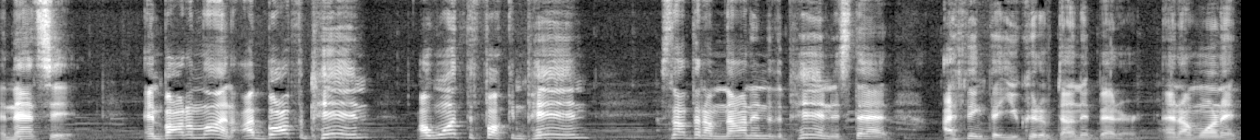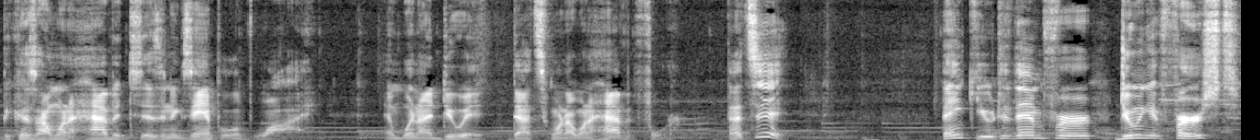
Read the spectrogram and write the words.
And that's it. And bottom line, I bought the pin. I want the fucking pin. It's not that I'm not into the pin, it's that I think that you could have done it better. And I want it because I want to have it as an example of why. And when I do it, that's what I want to have it for. That's it. Thank you to them for doing it first.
